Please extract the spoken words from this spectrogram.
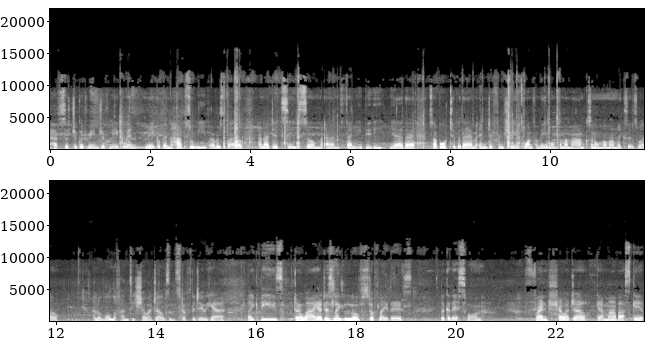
They have such a good range of makeup in, makeup and they have as well. And I did see some um, Fenty Beauty, yeah, there. So I bought two of them in different shades, one for me and one for my mum because I know my mum likes it as well. I love all the fancy shower gels and stuff they do here. Like these. Don't know why. I just like love stuff like this. Look at this one. French shower gel. Get in my basket.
